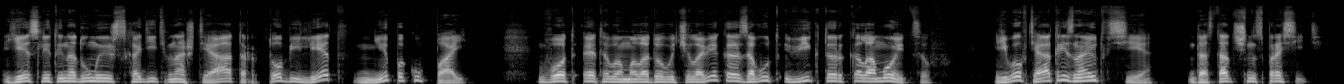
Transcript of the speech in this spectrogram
Если ты надумаешь сходить в наш театр, то билет не покупай. Вот этого молодого человека зовут Виктор Коломойцев. Его в театре знают все. Достаточно спросить.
